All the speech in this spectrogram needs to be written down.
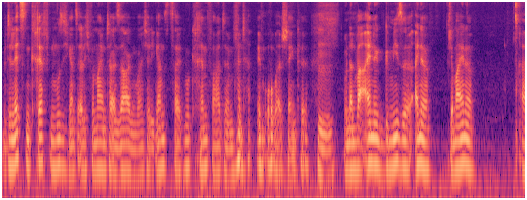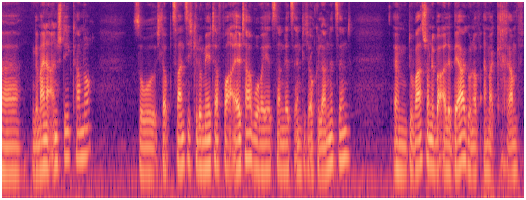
mit den letzten Kräften, muss ich ganz ehrlich für meinen Teil sagen, weil ich ja die ganze Zeit nur Krämpfe hatte im, im Oberschenkel. Hm. Und dann war eine gemiese, eine gemeine, äh, ein gemeiner Anstieg kam noch. So, ich glaube, 20 Kilometer vor Alta, wo wir jetzt dann letztendlich auch gelandet sind. Ähm, du warst schon über alle Berge und auf einmal krampft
